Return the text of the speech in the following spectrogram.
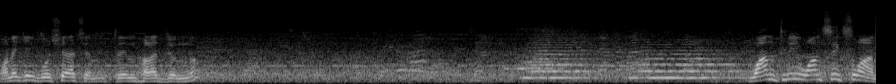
অনেকেই বসে আছেন ট্রেন ধরার জন্য। One three one six one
